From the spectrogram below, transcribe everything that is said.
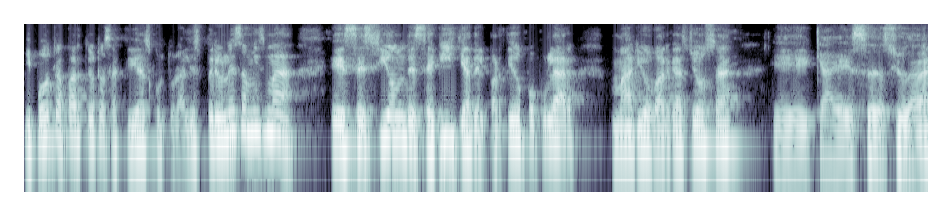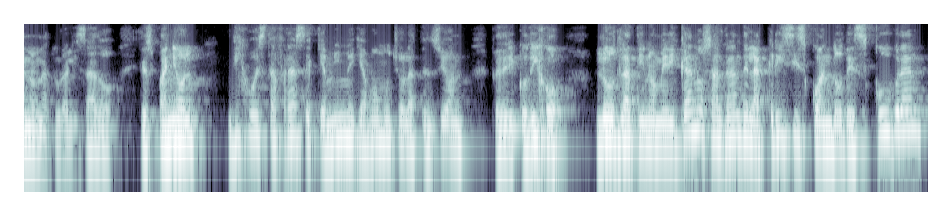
y por otra parte otras actividades culturales. Pero en esa misma eh, sesión de Sevilla del Partido Popular, Mario Vargas Llosa, que es ciudadano naturalizado español, dijo esta frase que a mí me llamó mucho la atención, Federico, dijo, los latinoamericanos saldrán de la crisis cuando descubran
